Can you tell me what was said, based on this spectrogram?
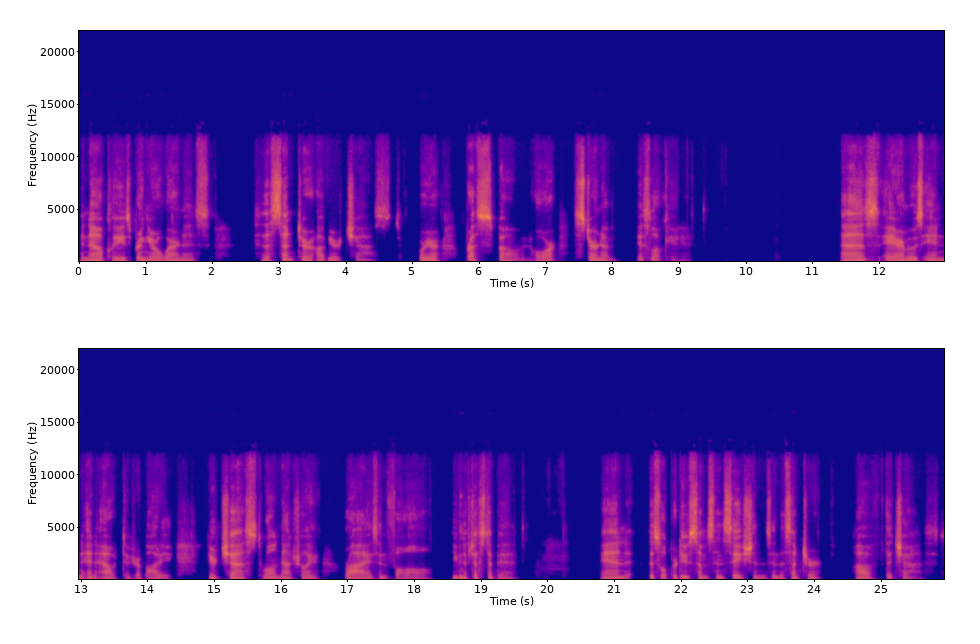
And now, please bring your awareness to the center of your chest, where your breastbone or sternum is located. As air moves in and out of your body, your chest will naturally rise and fall, even if just a bit. And this will produce some sensations in the center of the chest.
